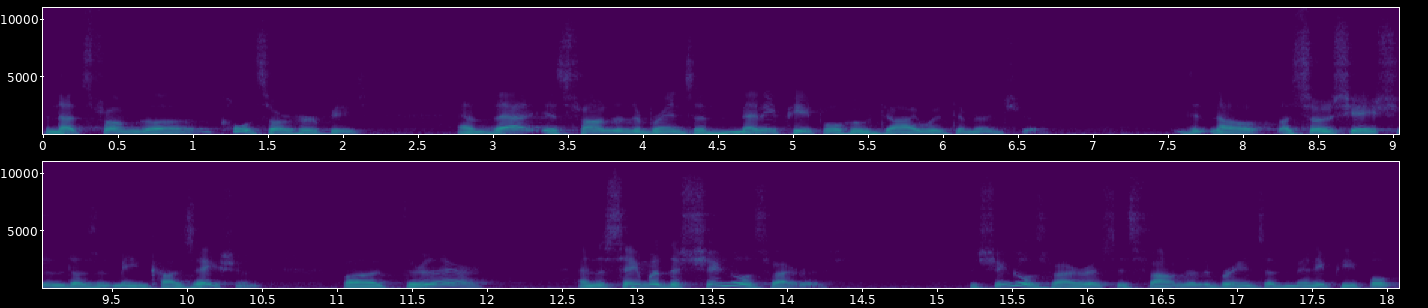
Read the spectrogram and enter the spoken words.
and that's from the cold sore herpes. And that is found in the brains of many people who die with dementia. Now, association doesn't mean causation, but they're there. And the same with the shingles virus. The shingles virus is found in the brains of many people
